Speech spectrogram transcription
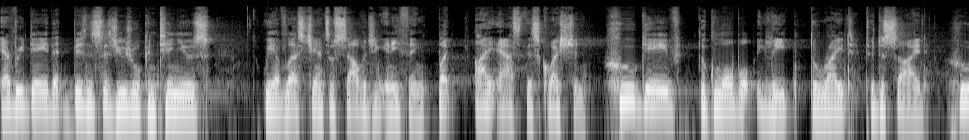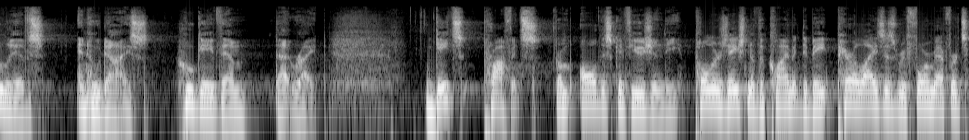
Every day that business as usual continues, we have less chance of salvaging anything. But I ask this question Who gave the global elite the right to decide who lives and who dies? Who gave them that right? Gates profits from all this confusion. The polarization of the climate debate paralyzes reform efforts,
